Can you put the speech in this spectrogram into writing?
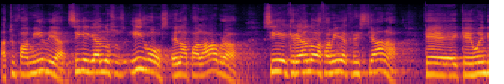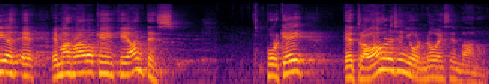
a tu familia, sigue guiando a sus hijos en la palabra, sigue creando la familia cristiana, que, hoy en día es, más raro que, que antes. Porque el trabajo del Señor no es en vano,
